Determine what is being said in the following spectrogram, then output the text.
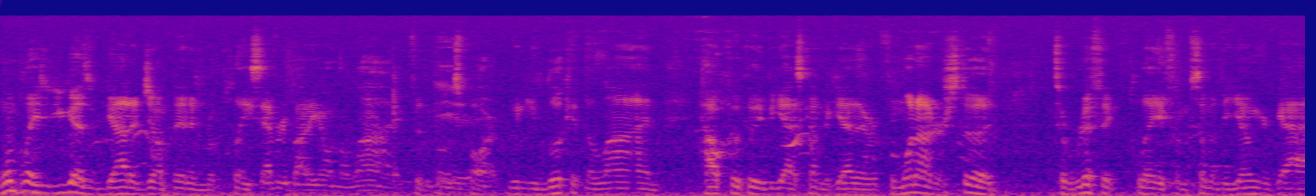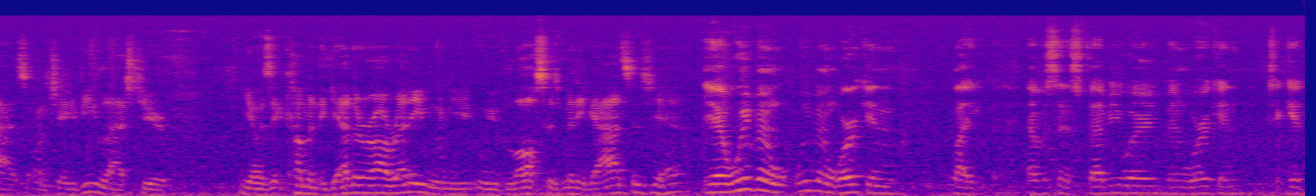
one place you guys have got to jump in and replace everybody on the line for the most Yeah. part. When you look at the line, how quickly have you guys come together? From what I understood, terrific play from some of the younger guys on JV last year. You know, is it coming together already when you we've lost as many guys as you have? Yeah, we've been we've been working like ever since February. Been working to get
